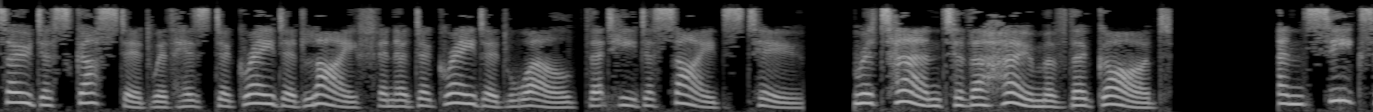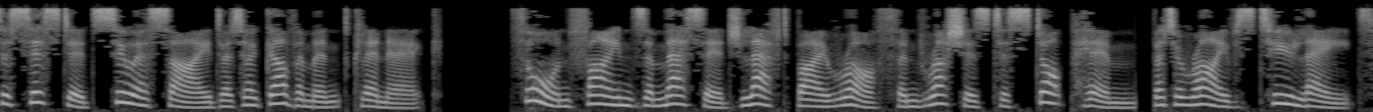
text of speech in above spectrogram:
so disgusted with his degraded life in a degraded world that he decides to return to the home of the god and seeks assisted suicide at a government clinic. Thorne finds a message left by Roth and rushes to stop him, but arrives too late.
